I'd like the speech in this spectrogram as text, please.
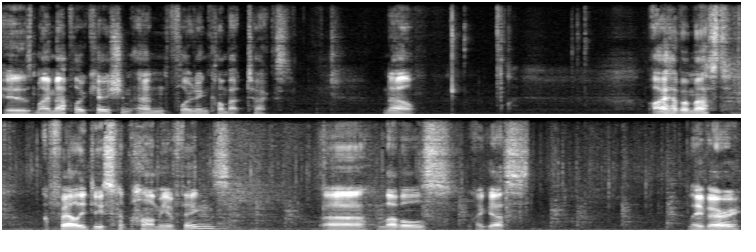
is my map location and floating combat text. Now, I have amassed a fairly decent army of things. Uh, levels, I guess, they vary.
